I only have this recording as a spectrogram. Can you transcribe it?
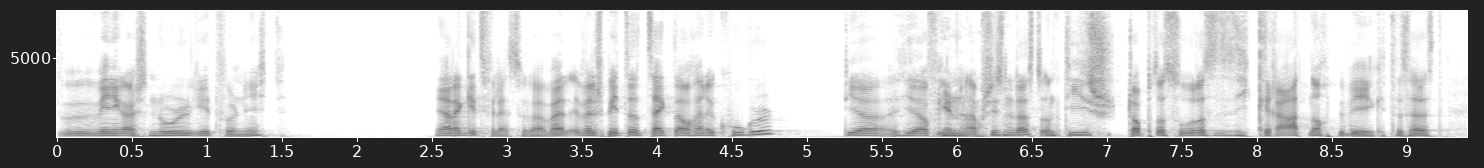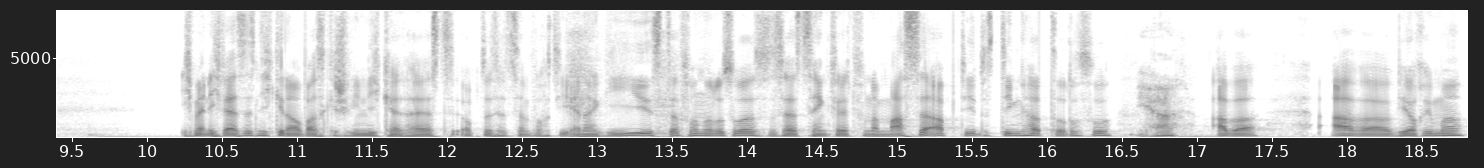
weniger als null geht wohl nicht. Ja, dann geht es vielleicht sogar. Weil, weil später zeigt er auch eine Kugel, die er hier auf ihn Genau. abschießen lässt und die stoppt er so, dass sie sich gerade noch bewegt. Das heißt, ich meine, ich weiß jetzt nicht genau, was Geschwindigkeit heißt, ob das jetzt einfach die Energie ist davon oder sowas. Das heißt, es hängt vielleicht von der Masse ab, die das Ding hat oder so Ja, aber, aber wie auch immer,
